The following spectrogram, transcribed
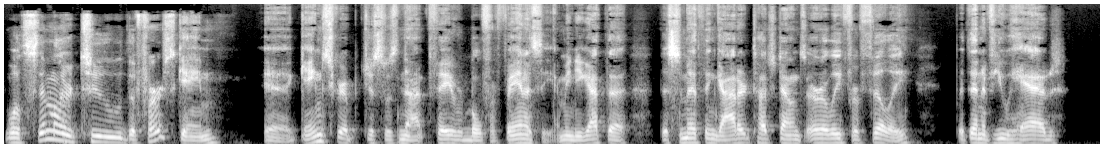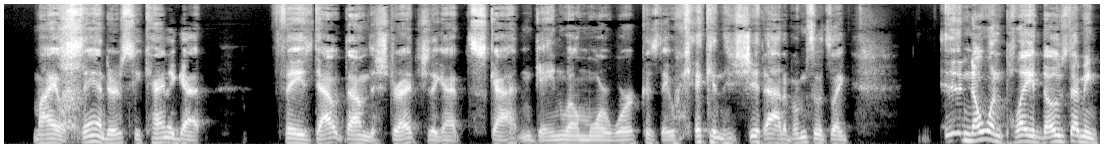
Well, similar to the first game, uh, game script just was not favorable for fantasy. I mean, you got the the Smith and Goedert touchdowns early for Philly, but then if you had Miles Sanders, he kind of got phased out down the stretch. They got Scott and Gainwell more work because they were kicking the shit out of him. So it's like no one played those. I mean,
